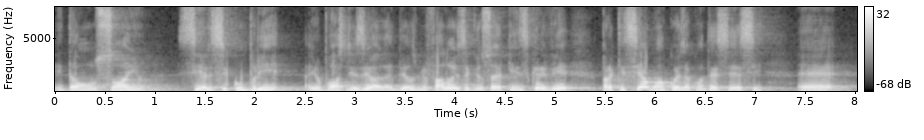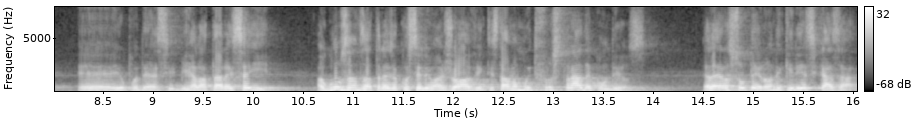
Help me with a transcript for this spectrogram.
Então o sonho, se ele se cumprir, aí eu posso dizer: olha, Deus me falou isso aqui, eu só quis escrever para que se alguma coisa acontecesse, é, é, eu pudesse me relatar a isso aí. Alguns anos atrás eu aconselhei uma jovem que estava muito frustrada com Deus. Ela era solteirona e queria se casar.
